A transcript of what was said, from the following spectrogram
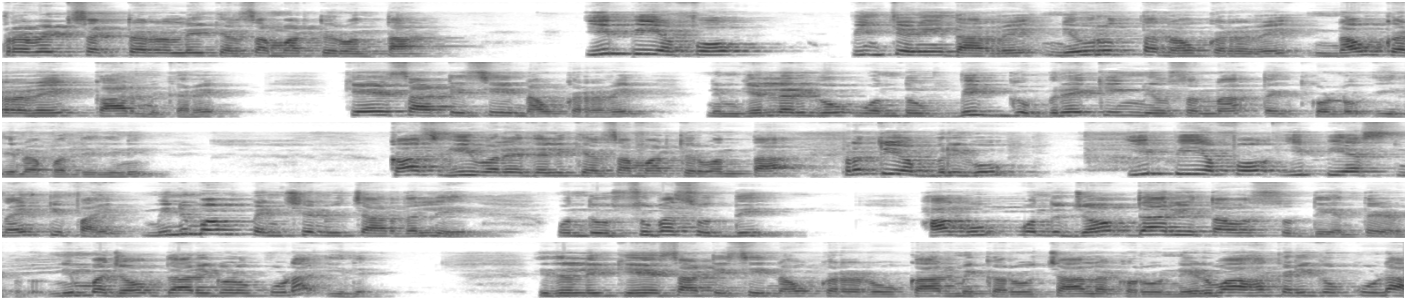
Private ಸೆಕ್ಟರಲ್ಲಿ ಕೆಲಸ ಮಾಡ್ತಿರುವಂಥ ಇ ಪಿ ಎಫ್ ಒ ಪಿಂಚಣಿದಾರರೇ, ನಿವೃತ್ತ ನೌಕರರೇ ನೌಕರರೇ, ಕಾರ್ಮಿಕರೇ K S R T C ನೌಕರರೇ, ನಿಮಗೆಲ್ಲರಿಗೂ ಒಂದು ಬಿಗ್ ಬ್ರೇಕಿಂಗ್ ನ್ಯೂಸನ್ನು ತೆಗೆದುಕೊಂಡು ಈ ದಿನ ಬಂದಿದ್ದೀನಿ. ಖಾಸಗಿ ವಲಯದಲ್ಲಿ ಕೆಲಸ ಮಾಡ್ತಿರುವಂಥ ಪ್ರತಿಯೊಬ್ಬರಿಗೂ E P F O E P S ninety five minimum pension ವಿಚಾರದಲ್ಲಿ ಒಂದು ಶುಭ ಸುದ್ದಿ ಹಾಗೂ ಒಂದು ಜವಾಬ್ದಾರಿಯುತ ಸುದ್ದಿ ಅಂತ ಹೇಳ್ಬೋದು. ನಿಮ್ಮ ಜವಾಬ್ದಾರಿಗಳು ಕೂಡ ಇದೆ. ಇದರಲ್ಲಿ K S R T C ನೌಕರರು, ಕಾರ್ಮಿಕರು, ಚಾಲಕರು, ನಿರ್ವಾಹಕರಿಗೂ ಕೂಡ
